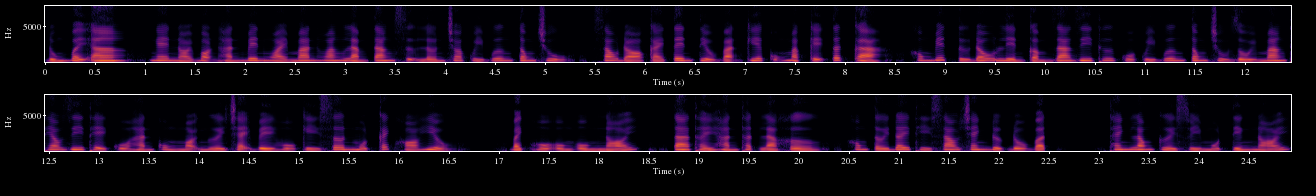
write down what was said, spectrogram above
Đúng vậy a nghe nói bọn hắn bên ngoài man hoang làm tang sự lớn cho quỷ vương tông chủ. Sau đó cái tên tiểu vạn kia cũng mặc kệ tất cả không biết từ đâu liền cầm ra di thư của quỷ vương tông chủ rồi mang theo di thể của hắn cùng mọi người chạy về Hồ Kỳ Sơn một cách khó hiểu. Bạch hổ ồm ồm nói, ta thấy hắn thật là khờ, không tới đây thì sao tranh được đồ vật. Thanh Long cười xùy một tiếng nói,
